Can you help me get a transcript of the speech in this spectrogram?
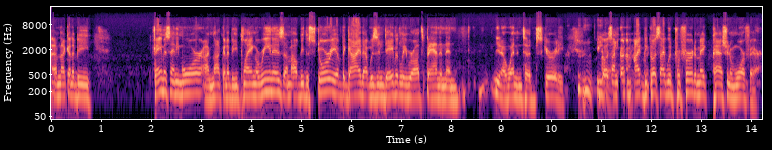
I'm not going to be famous anymore. I'm not going to be playing arenas. I'm, I'll be the story of the guy that was in David Lee Roth's band and then, you know, went into obscurity because I'm going to, I, because I would prefer to make passion and warfare.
